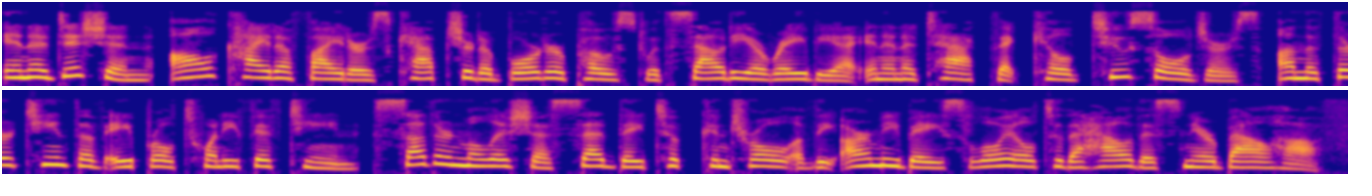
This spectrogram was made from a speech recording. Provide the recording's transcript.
In addition, al-Qaeda fighters captured a border post with Saudi Arabia in an attack that killed two soldiers. On 13 April 2015, Southern militia said they took control of the army base loyal to the Houthis near Balhaf.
